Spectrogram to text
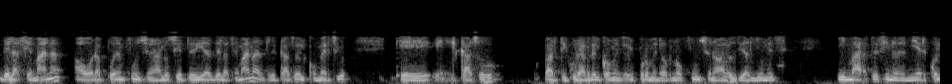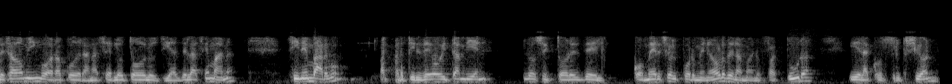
de la semana, ahora pueden funcionar los siete días de la semana. Es el caso del comercio, en el caso particular del comercio del por menor no funcionaba los días lunes y martes, sino de miércoles a domingo, ahora podrán hacerlo todos los días de la semana. Sin embargo, a partir de hoy también los sectores del comercio al por menor, de la manufactura y de la construcción,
